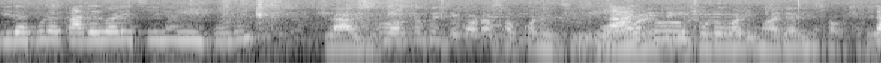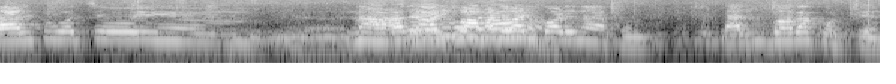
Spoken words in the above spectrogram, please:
হীরাপুরে কাদের বাড়ি চিনেন বলুন? লালটু অন্তত যে কটা সব কটাই ছিল বাড়ি থেকে ছোট বাড়ি মাঝারি সব লালটু হচ্ছে ওই না আমাদের বাড়ি আমাদের বাড়ি করে না এখন। লালটুর বাবা করতেন।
